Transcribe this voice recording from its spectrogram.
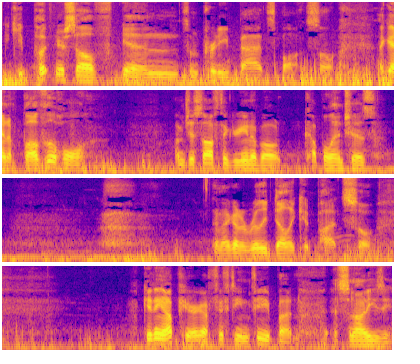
you keep putting yourself in some pretty bad spots. So again, above the hole, I'm just off the green about a couple inches and I got a really delicate putt. So getting up here, I got 15 feet, but it's not easy.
